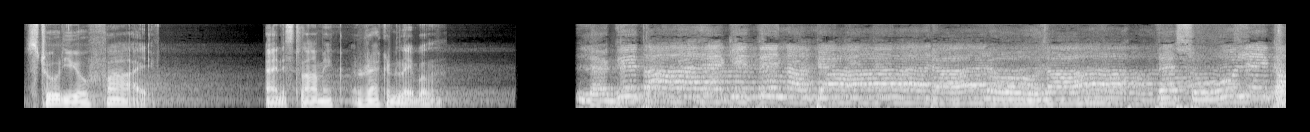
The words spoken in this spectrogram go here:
Studio 5, an Islamic record label. लगता है कितना प्यारा रोजा रसूल का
